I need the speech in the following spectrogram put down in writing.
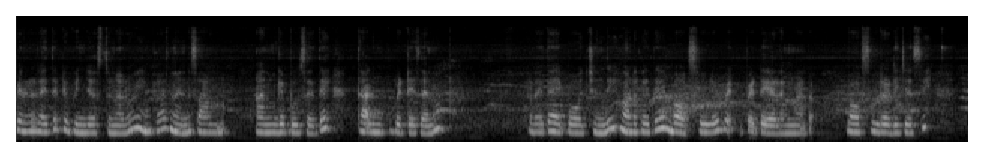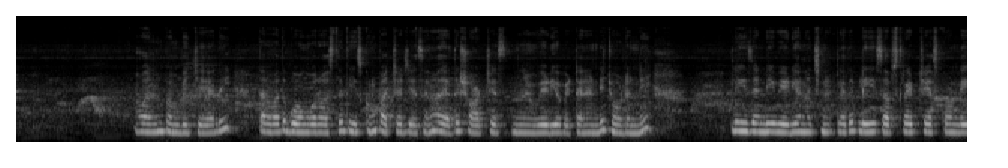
పిల్లలు అయితే టిఫిన్ చేస్తున్నారు. ఇంకా నేను సాం అనగే పులుసు అయితే తాలింపు పెట్టేశాను. ఇక్కడైతే అయిపోవచ్చింది. వాళ్ళకైతే బాక్సుల్లో పెట్టేయాలన్నమాట. బాక్సులు రెడీ చేసి వాళ్ళని పంపించేయాలి. తర్వాత గోంగూర వస్తే తీసుకుని పచ్చడి చేశాను. అదైతే షార్ట్ చేసి వీడియో పెట్టానండి. చూడండి. ప్లీజ్ అండి వీడియో నచ్చినట్లయితే ప్లీజ్ సబ్స్క్రైబ్ చేసుకోండి.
